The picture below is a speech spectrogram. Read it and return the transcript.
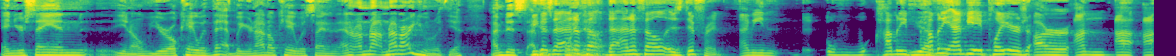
and you're saying you know you're okay with that, but you're not okay with signing. And I'm not I'm not arguing with you. I'm just I'm because just the NFL out. the NFL is different. I mean, wh- how many You how have- many NBA players are on uh, uh,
